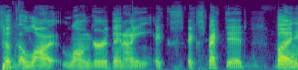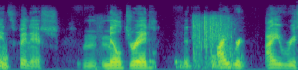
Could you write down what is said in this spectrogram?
took a lot longer than I ex- expected, but it's finished. M- Mildred, I re- I re-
